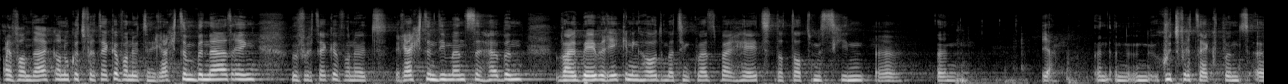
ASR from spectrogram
En vandaar kan ook het vertrekken vanuit een rechtenbenadering. We vertrekken vanuit rechten die mensen hebben, waarbij we rekening houden met hun kwetsbaarheid, dat dat misschien uh, een, ja, een, een, goed vertrekpunt uh,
